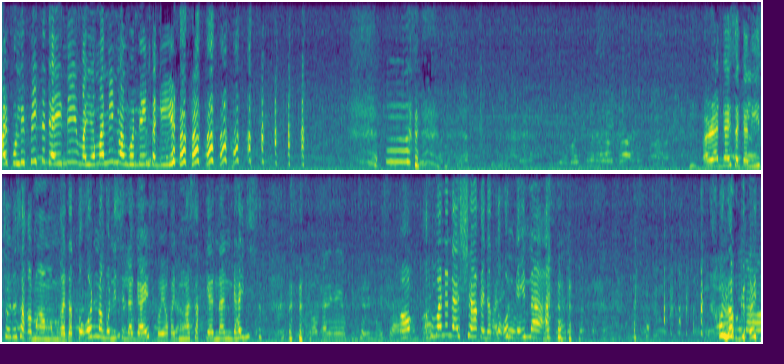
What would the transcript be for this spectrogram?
Ay, fully paid na dahil ni. Mayamanin, manggunding tagiya. Alright guys, agkaliso na sa mga mga datuon mangguni sila guys. Kuya kay mga sakyanan guys. O, kani eh, yung pinsan mo isa. oh, humana na siya kay datuon kay na. Hello guys.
